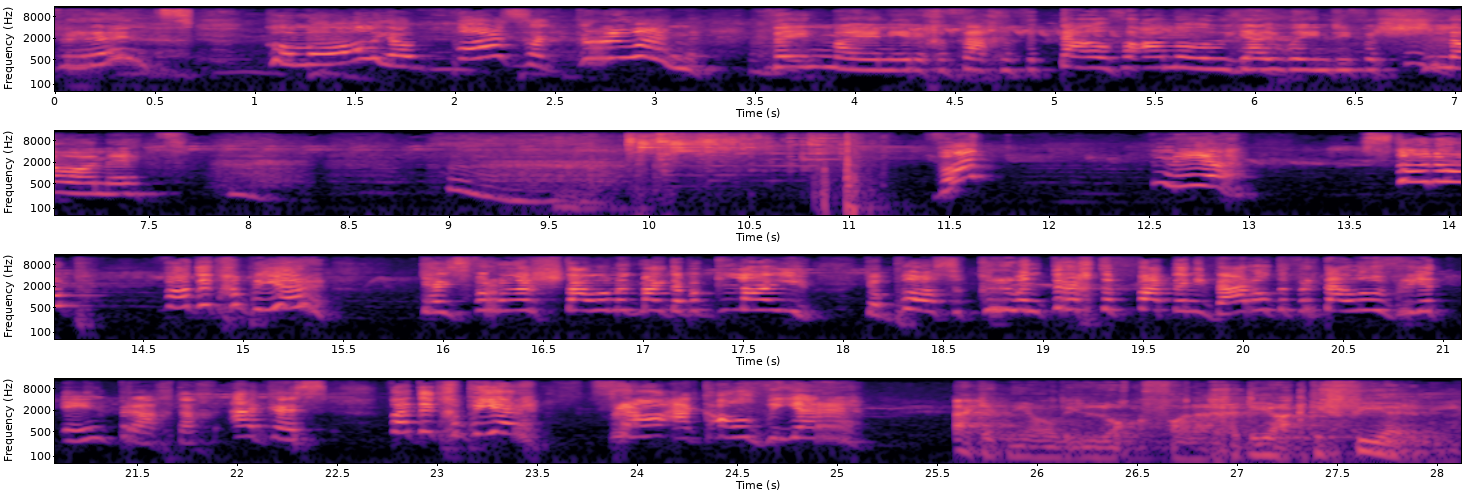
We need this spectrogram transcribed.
prins. Kom al jou pa se wen my in hierdie geveg en vertel vir almal hoe jy Wendy verslaan het. Pragtig ek is. Wat het gebeur? Vra ek alweer. Ek het nie al die lokvalle gedeaktiveer nie.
